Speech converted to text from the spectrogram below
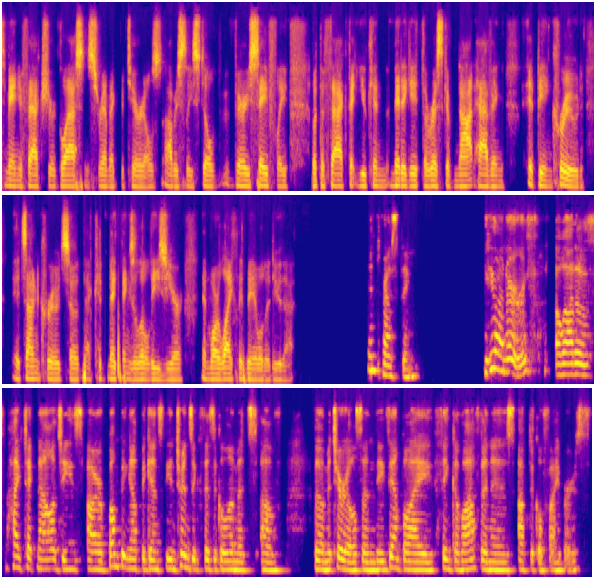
to manufacture glass and ceramic materials obviously still very safely. But the fact that you can mitigate the risk of not having it being crewed, it's uncrewed so that could make things a little easier and more likely to be able to do that Interesting. Here on Earth, a lot of high technologies are bumping up against the intrinsic physical limits of the materials. And the example I think of often is optical fibers.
